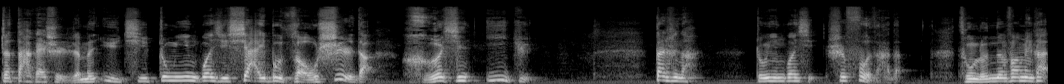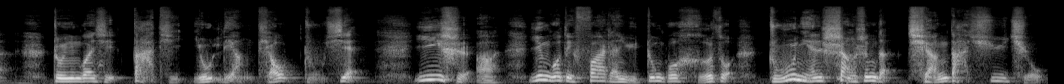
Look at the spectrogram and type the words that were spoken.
这大概是人们预期中英关系下一步走势的核心依据。但是呢，中英关系是复杂的。从伦敦方面看，中英关系大体有两条主线。一是啊，英国对发展与中国合作逐年上升的强大需求，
